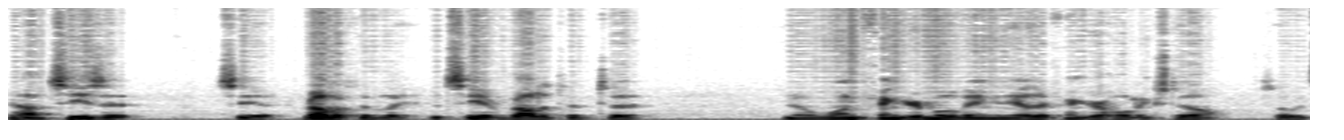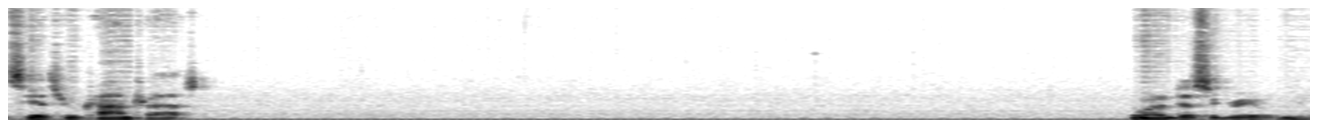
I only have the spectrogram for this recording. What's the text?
Yeah, it sees it, see it relatively. It would see it relative to, you know, one finger moving and the other finger holding still. So it would see it through contrast. You want to disagree with me?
